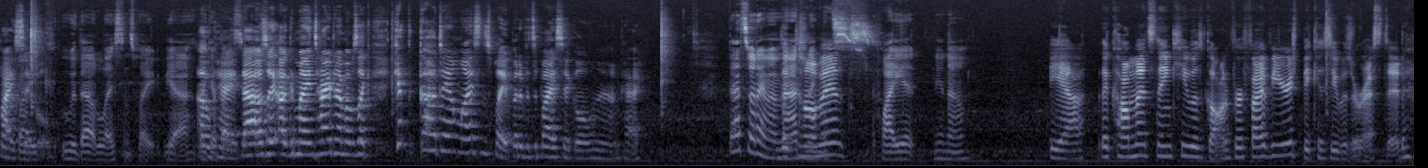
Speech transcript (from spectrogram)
Bicycle. bike without a license plate. Yeah. like okay, bicycle. that was like okay, my entire time I was like, get the goddamn license plate. But if it's a bicycle, eh, okay. That's what I'm imagining. The imagining. comments- It's quiet, you know. Yeah, the comments think he was gone for five years because he was arrested.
